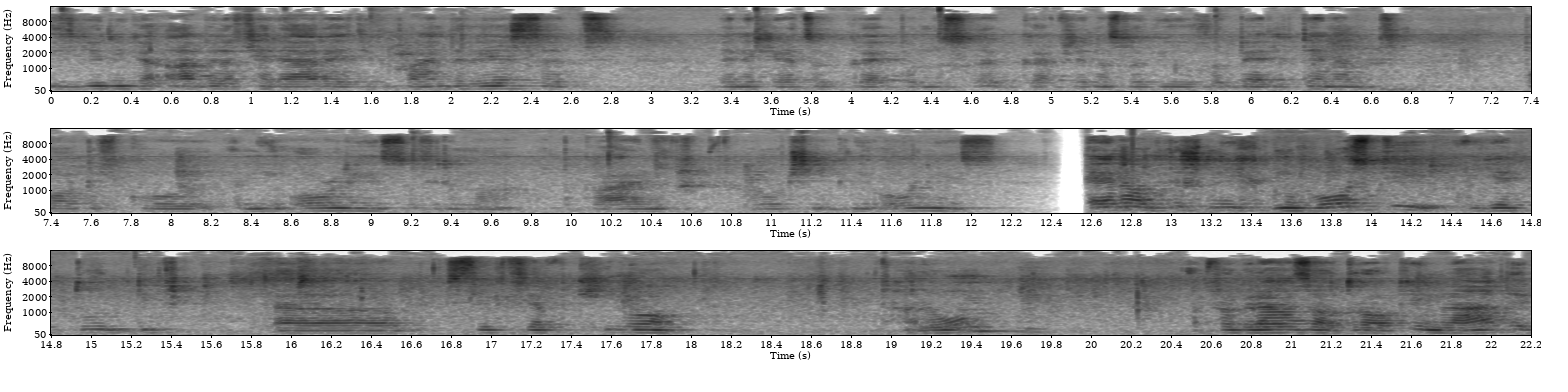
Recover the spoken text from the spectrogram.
izvirnika Abela Ferrara iz 92. Werner Herzog ga je, ga je prednaslovil v Bad Lieutenant Port of Call New Orleans oziroma pokvarjeni ročnik New Orleans. Ena od tešnih novosti je tudi uh, sekcija Kino Talon, program za otroke in mlade,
